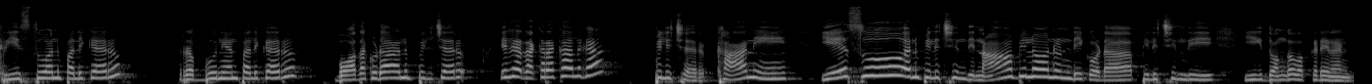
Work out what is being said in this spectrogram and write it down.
క్రీస్తు అని పలికారు రబ్బుని అని పలికారు బోధకుడా అని పిలిచారు ఇలా రకరకాలుగా పిలిచారు. కానీ యేసు అని పిలిచింది నాభిలో నుండి కూడా పిలిచింది ఈ దొంగ ఒక్కడేనంట.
